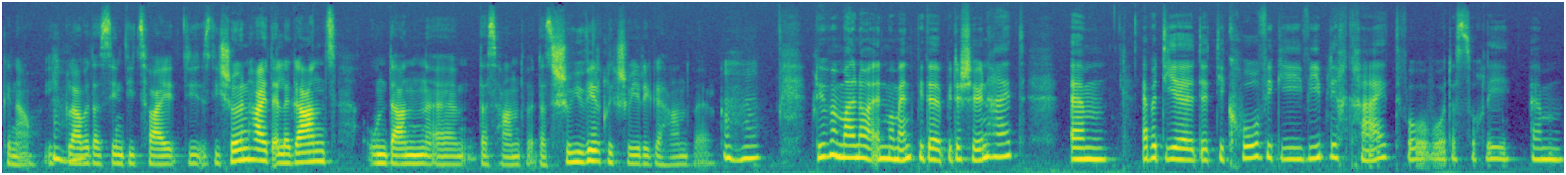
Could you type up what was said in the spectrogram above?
Genau, ich mhm. glaube, das sind die zwei, die, die Schönheit, Eleganz und dann äh, das Handwerk, das schw wirklich schwierige Handwerk. Mhm. Bleiben wir mal noch einen Moment bei der, bei der Schönheit. Ähm, eben die, die, die kurvige Weiblichkeit, wo, wo das so ein bisschen ähm,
